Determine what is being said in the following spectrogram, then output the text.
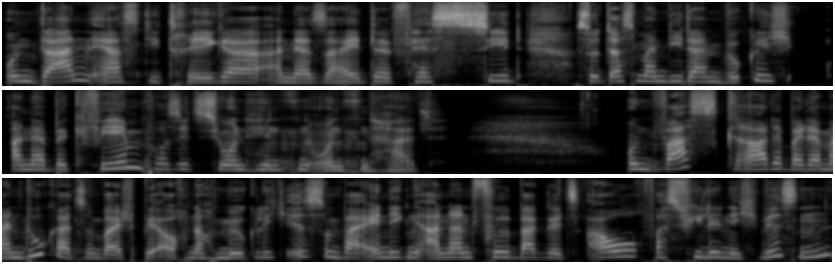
und dann erst die Träger an der Seite festzieht, so dass man die dann wirklich an der bequemen Position hinten unten hat. Und was gerade bei der Manduka zum Beispiel auch noch möglich ist und bei einigen anderen Full Buckles auch, was viele nicht wissen,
